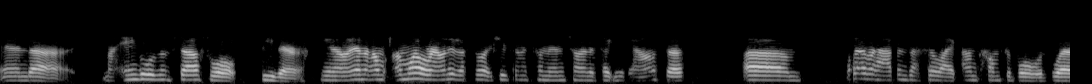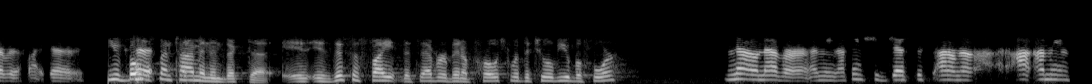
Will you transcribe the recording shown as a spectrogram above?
and uh, my angles and stuff will be there, you know. And I'm I'm well rounded. I feel like she's going to come in trying to take me down. So, um, whatever happens, I feel like I'm comfortable with wherever the fight goes. You've both spent time in Invicta. Is, is this a fight that's ever been approached with the two of you before? No, never. I mean, I think she just, I don't know. I, I mean,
